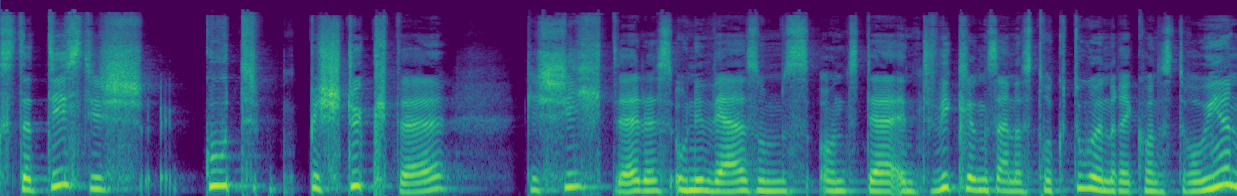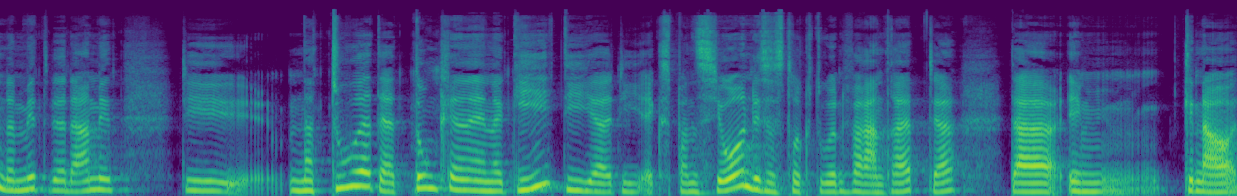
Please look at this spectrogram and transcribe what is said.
statistisch gut bestückte Geschichte des Universums und der Entwicklung seiner Strukturen rekonstruieren, damit wir damit die Natur der dunklen Energie, die ja die Expansion dieser Strukturen vorantreibt, ja, da eben genau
